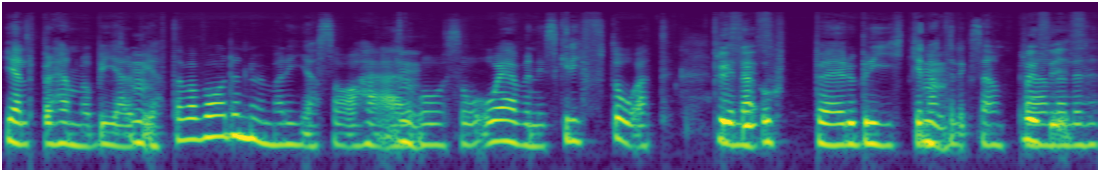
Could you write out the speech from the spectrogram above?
hjälper henne att bearbeta, vad var det nu Maria sa här Mm. och så. Och även i skrift då att dela Precis. upp eh, rubrikerna Mm. till exempel Precis. eller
